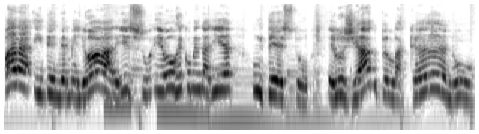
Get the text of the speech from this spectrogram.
Para entender melhor isso, eu recomendaria um texto elogiado pelo Lacan no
